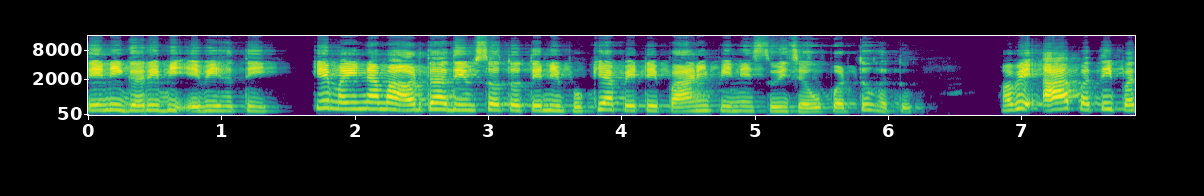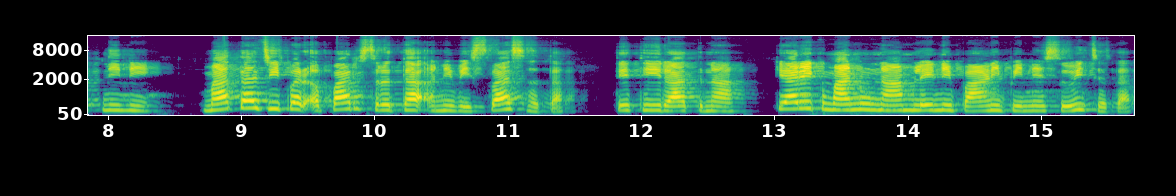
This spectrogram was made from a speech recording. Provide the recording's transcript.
તેની ગરીબી એવી હતી કે મહિનામાં અડધા દિવસો તો તેને ભૂખ્યા પેટે પાણી પીને સૂઈ જવું પડતું હતું. હવે આ પતિ પત્નીને માતાજી પર અપાર શ્રદ્ધા અને વિશ્વાસ હતા. તેથી રાતના ક્યારેક માનું નામ લઈને પાણી પીને સૂઈ જતા.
